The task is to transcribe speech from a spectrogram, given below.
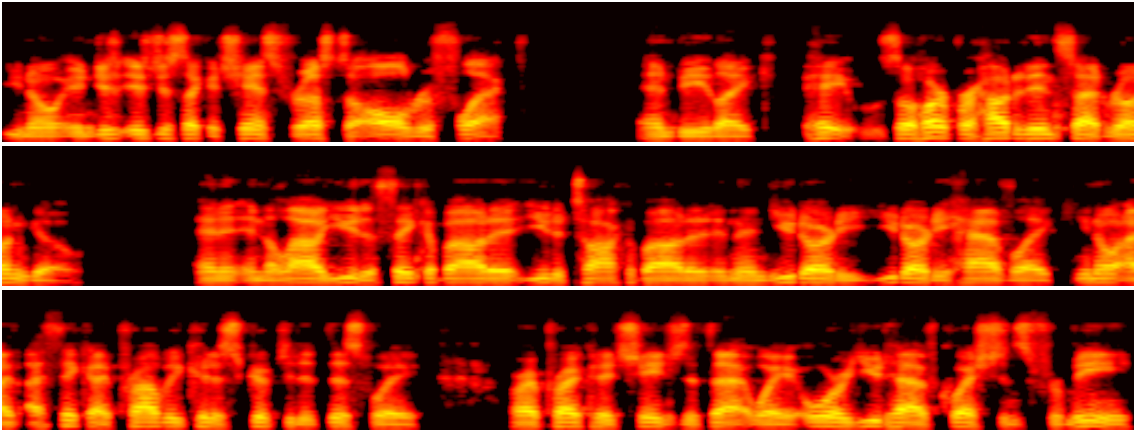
you know, and just, it's just like a chance for us to all reflect and be like, hey, so Harper, how did inside run go? And and allow you to think about it, you to talk about it, and then you'd already you'd already have like, you know, I, I think I probably could have scripted it this way, or I probably could have changed it that way, or you'd have questions for me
